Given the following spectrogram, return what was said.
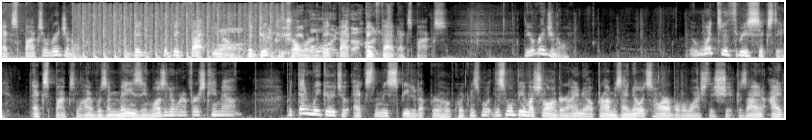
Xbox original, the big, the big fat, you know, the Duke controller, the big fat, big fat Xbox, the original. It went to the 360. Xbox Live was amazing, wasn't it, when it first came out? But then we go to X. Let me speed it up real quick. This won't, this won't be much longer. I know. I promise. I know it's horrible to watch this shit because I, I,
